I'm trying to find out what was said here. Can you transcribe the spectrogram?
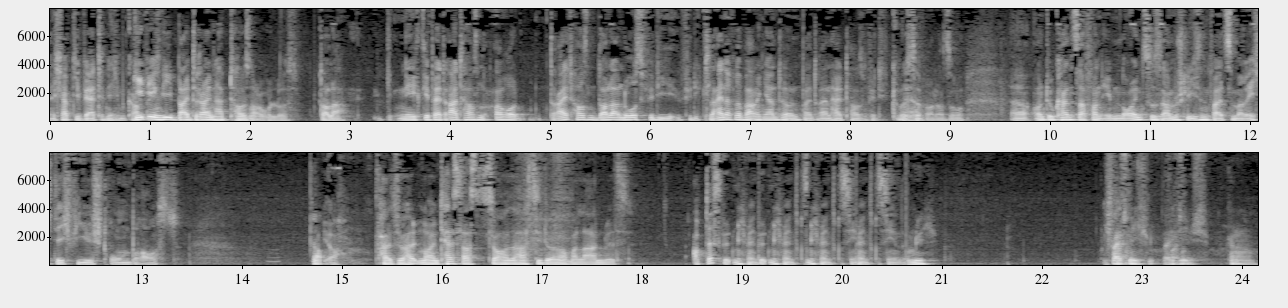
Ich habe die Werte nicht im Kopf. Geht irgendwie bei dreieinhalbtausend Euro los. Dollar. nee, es geht bei 3000 Euro, 3000 Dollar los für die für die kleinere Variante und bei dreieinhalbtausend für die größere Ja. oder so. Äh, Und du kannst davon eben neun zusammenschließen, falls du mal richtig viel Strom brauchst. Ja. Ja. Falls du halt einen neuen Teslas zu Hause hast, die du noch mal laden willst. Ob das wird mich mal, wird mich mal, interessieren, mich mal interessieren. interessieren. Warum nicht? Ich weiß nicht. weiß nicht. Keine Ahnung.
